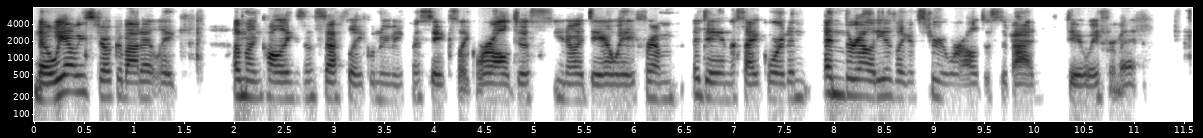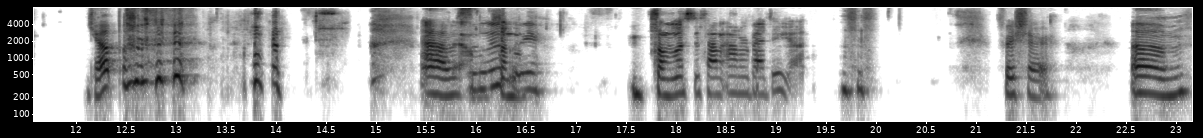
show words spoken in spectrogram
No, we always joke about it, like among colleagues and stuff. Like when we make mistakes, like we're all just you know a day away from a day in the psych ward, and and the reality is like it's true. We're all just a bad day away from it. Yep. Absolutely. Some of us just haven't had our bad day yet. For sure. Um,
